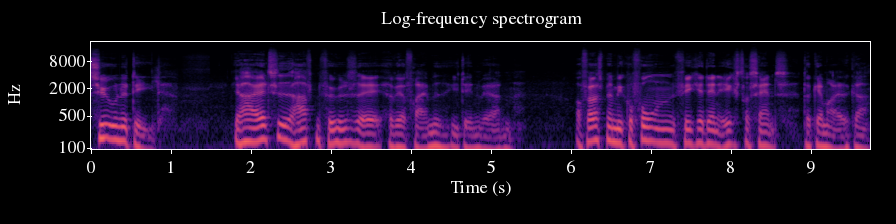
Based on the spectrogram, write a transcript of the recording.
Syvende del. Jeg har altid haft en følelse af at være fremmed i den verden. Og først med mikrofonen fik jeg den ekstra sans, der gav mig adgang.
